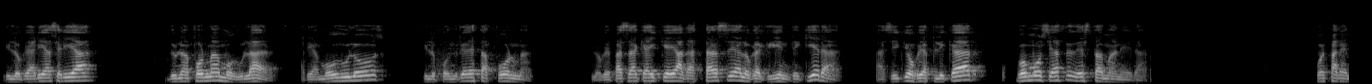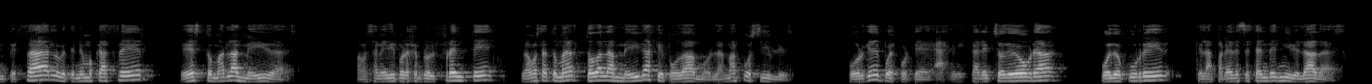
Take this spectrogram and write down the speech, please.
y lo que haría sería de una forma modular. Haría módulos y lo pondría de esta forma. Lo que pasa es que hay que adaptarse a lo que el cliente quiera. Así que os voy a explicar cómo se hace de esta manera. Pues para empezar, lo que tenemos que hacer es tomar las medidas. Vamos a medir, por ejemplo, el frente vamos a tomar todas las medidas que podamos, las más posibles. ¿Por qué? Pues porque al estar hecho de obra puede ocurrir que las paredes estén desniveladas,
